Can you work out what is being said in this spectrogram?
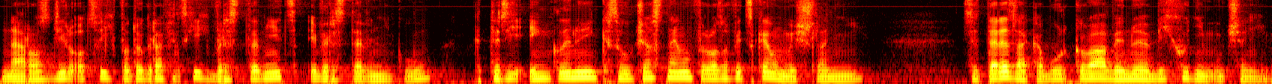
Na rozdíl od svých fotografických vrstevnic i vrstevníků, kteří inklinují k současnému filozofickému myšlení, se Tereza Kabůrková věnuje východním učením,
